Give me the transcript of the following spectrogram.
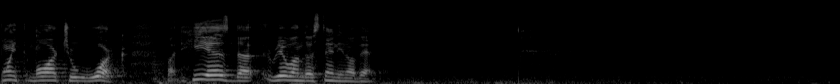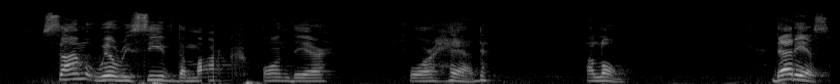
point more to work. But here's the real understanding of it. Some will receive the mark on their forehead alone. That is,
